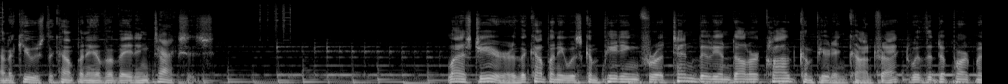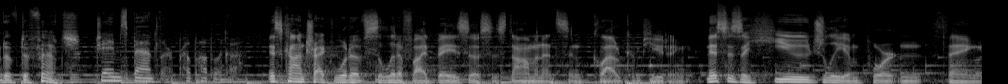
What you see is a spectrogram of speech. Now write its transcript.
and accused the company of evading taxes. Last year, the company was competing for a $10 billion cloud computing contract with the Department of Defense. James Bandler, ProPublica. This contract would have solidified Bezos' dominance in cloud computing. This is a hugely important thing.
